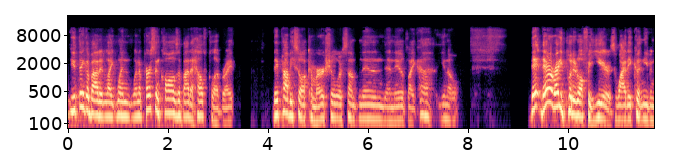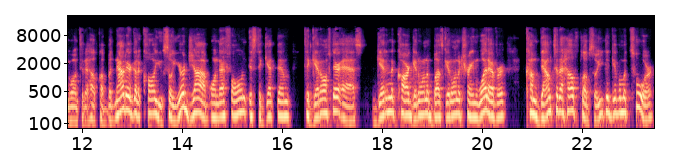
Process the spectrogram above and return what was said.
you think about it like when when a person calls about a health club, right? They probably saw a commercial or something, and they was like, uh, you know, they they already put it off for years why they couldn't even go into the health club, but now they're going to call you. So your job on that phone is to get them to get off their ass, get in the car, get on a bus, get on a train, whatever, come down to the health club so you could give them a tour,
